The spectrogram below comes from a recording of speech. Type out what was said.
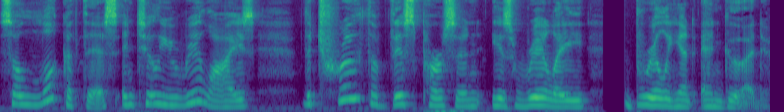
So look at this until you realize the truth of this person is really brilliant and good.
